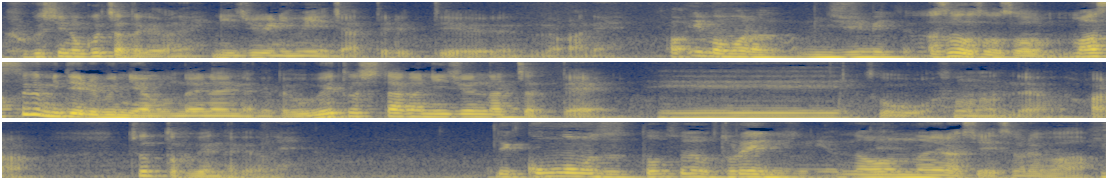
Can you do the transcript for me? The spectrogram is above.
副詞残っちゃったけどね。二重に見えちゃってるっていうのがね。あ今まだ二重見えてるあそうそうそう。まっすぐ見てる分には問題ないんだけど上と下が二重になっちゃって。へえそうそうなんだよ。だからちょっと不便だけどねで今後もずっとそれでもトレーニングによって。治んないらしいそれは。そ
